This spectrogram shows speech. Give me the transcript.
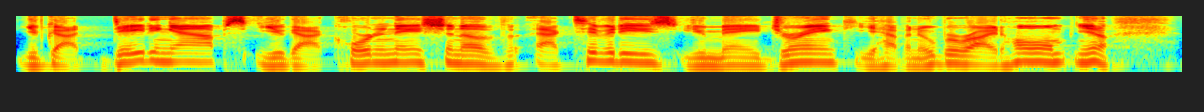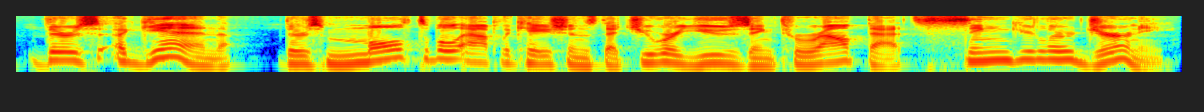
You've got dating apps, you got coordination of activities, you may drink, you have an Uber ride home. You know, there's again, there's multiple applications that you are using throughout that singular journey.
